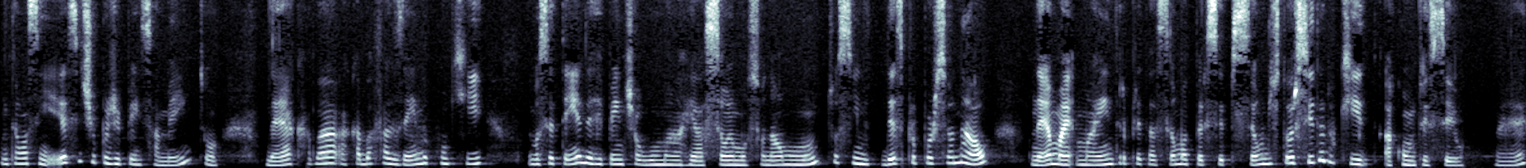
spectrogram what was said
Então, assim, esse tipo de pensamento, né, acaba, acaba fazendo com que você tenha, de repente, alguma reação emocional muito, assim, desproporcional, né, uma, uma interpretação, uma percepção distorcida do que aconteceu, né.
